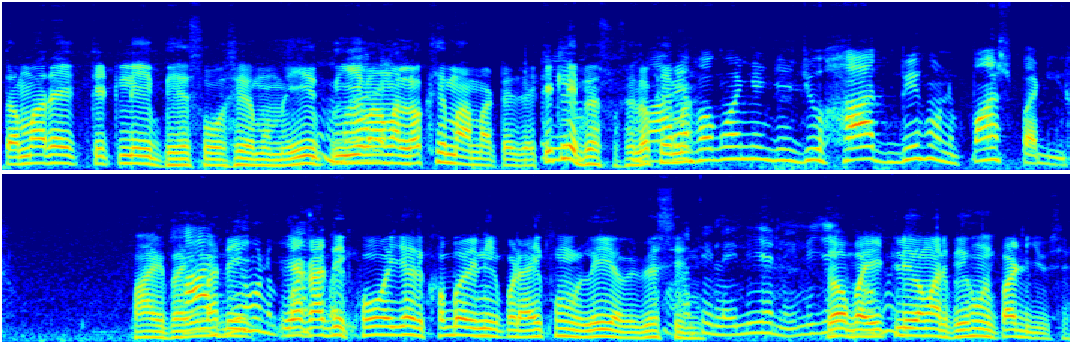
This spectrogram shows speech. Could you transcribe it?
તમારે કેટલી ભેંસો છે મમ્મી? એ એ આમાં લખીમાં માટે જાય કેટલી ભેંસો છે? લખીમા ભગવાનની જો હાથ ભીહું ને પાંચ પાડ્યું ભાઈ ભાઈ એમાંથી એક આધી ખોવાઈ જાય ખબર નહીં પડે. આઈફોન લઈ આવે બેસીને. જો ભાઈ એટલી અમારે ભેહું પાડ્યું છે.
